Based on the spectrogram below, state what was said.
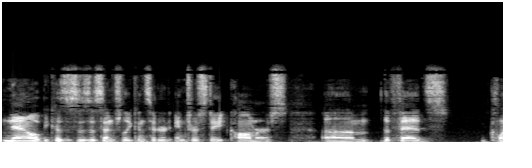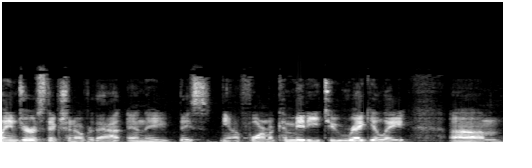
now, because this is essentially considered interstate commerce, um, the feds claim jurisdiction over that, and they they you know form a committee to regulate. Um,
